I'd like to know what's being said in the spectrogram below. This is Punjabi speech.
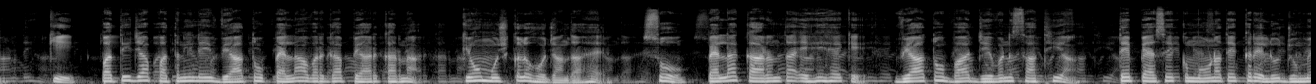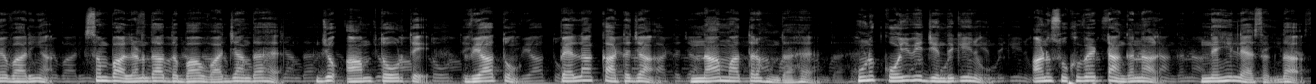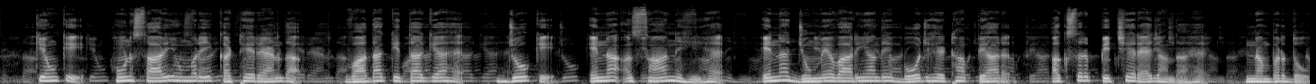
ਕਿ ਪਤੀ ਜਾਂ ਪਤਨੀ ਲਈ ਵਿਆਹ ਤੋਂ ਪਹਿਲਾਂ ਵਰਗਾ ਪਿਆਰ ਕਰਨਾ ਕਿਉਂ ਮੁਸ਼ਕਲ ਹੋ ਜਾਂਦਾ ਹੈ? ਸੋ ਪਹਿਲਾ ਕਾਰਨ ਤਾਂ ਇਹ ਹੈ ਕਿ ਵਿਆਹ ਤੋਂ ਬਾਅਦ ਜੀਵਨ ਸਾਥੀਆਂ ਤੇ ਪੈਸੇ ਕਮਾਉਣ ਅਤੇ ਘਰੇਲੂ ਜ਼ਿੰਮੇਵਾਰੀਆਂ ਸੰਭਾਲਣ ਦਾ ਦਬਾਅ ਵੱਧ ਜਾਂਦਾ ਹੈ, ਜੋ ਆਮ ਤੌਰ ਤੇ ਵਿਆਹ ਤੋਂ ਪਹਿਲਾਂ ਘੱਟ ਜਾਂ ਨਾ ਮਾਤਰ ਹੁੰਦਾ ਹੈ। ਹੁਣ ਕੋਈ ਵੀ ਜ਼ਿੰਦਗੀ ਨੂੰ ਅਣਸੁਖਵੇਂ ਢੰਗ ਨਾਲ ਨਹੀਂ ਲੈ ਸਕਦਾ, ਕਿਉਂਕਿ ਹੁਣ ਸਾਰੀ ਉਮਰ ਇਕੱਠੇ ਰਹਿਣ ਦਾ ਵਾਅਦਾ ਕੀਤਾ ਗਿਆ ਹੈ, ਜੋ ਕਿ ਇੰਨਾ ਆਸਾਨ ਨਹੀਂ ਹੈ। ਇਹਨਾਂ ਜ਼ਿੰਮੇਵਾਰੀਆਂ ਦੇ ਬੋਝ ਹੇਠਾਂ ਪਿਆਰ ਅਕਸਰ ਪਿੱਛੇ ਰਹਿ ਜਾਂਦਾ ਹੈ। ਨੰਬਰ 2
